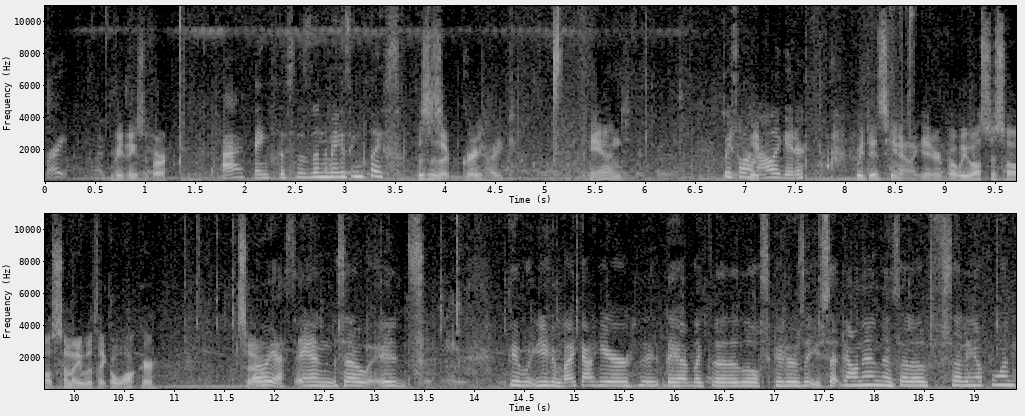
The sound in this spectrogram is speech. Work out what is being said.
right. What do you think so far? I think this is an amazing place. This is a great hike. And We saw an Like- alligator. we did see an alligator, but we've also saw somebody with like a walker. So Oh yes, and so it's people. You can bike out here. They, they have like the little scooters that you sit down in instead of setting up one.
